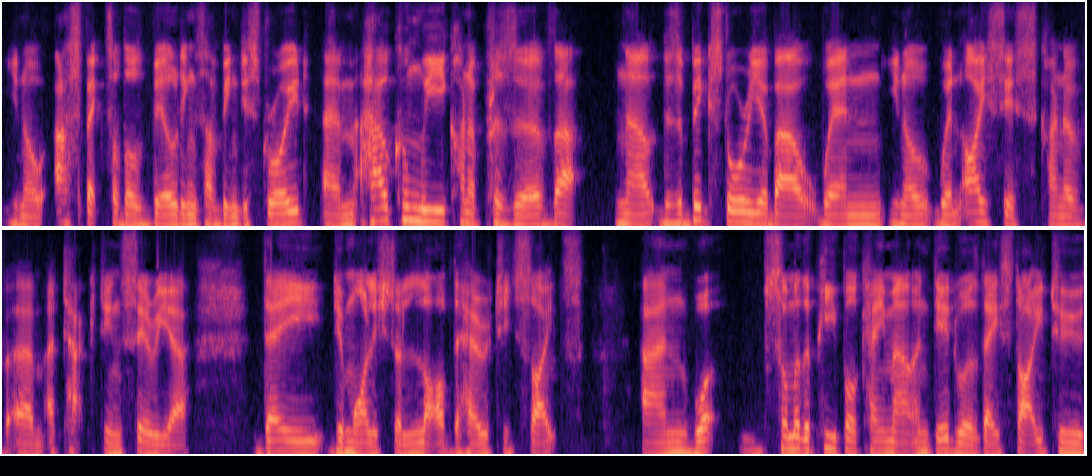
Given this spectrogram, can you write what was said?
you know aspects of those buildings have been destroyed. Um, how can we kind of preserve that? Now, there's a big story about when you know when ISIS kind of um, attacked in Syria, they demolished a lot of the heritage sites, and what some of the people came out and did was they started to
